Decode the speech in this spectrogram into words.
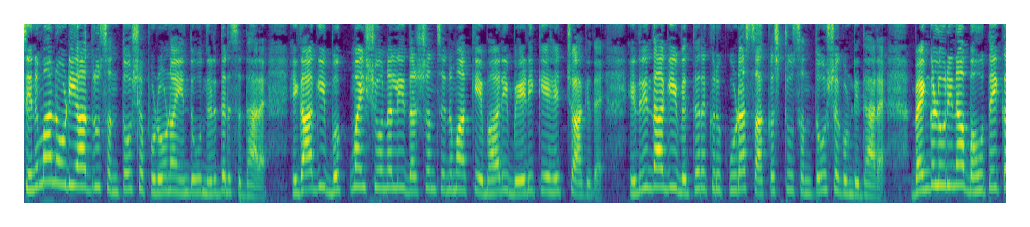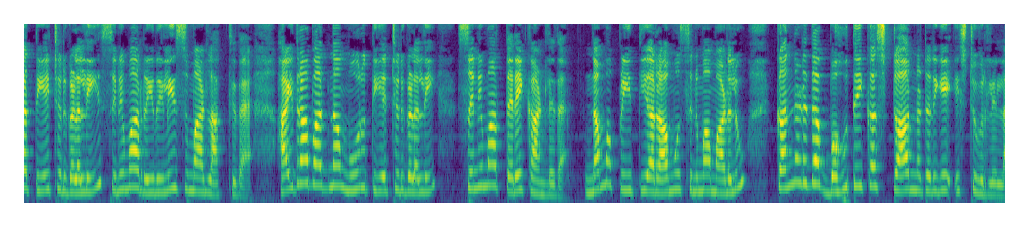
ಸಿನಿಮಾ ನೋಡಿ ಆದ್ರೂ ಸಂತೋಷ ಪಡೋಣ ಎಂದು ನಿರ್ಧರಿಸಿದ್ದಾರೆ. ಹೀಗಾಗಿ ಬುಕ್ ಮೈ ಶೋನಲ್ಲಿ ದರ್ಶನ್ ಸಿನಿಮಾಕ್ಕೆ ಭಾರಿ ಬೇಡಿಕೆ ಹೆಚ್ಚಾಗಿದೆ. ಇದರಿಂದಾಗಿ ವಿತರಕರು ಕೂಡ ಸಾಕಷ್ಟು ಸಂತೋಷಗೊಂಡಿದ್ದಾರೆ. ಬೆಂಗಳೂರಿನ ಬಹುತೇಕ ಥಿಯೇಟರ್ಗಳಲ್ಲಿ ಸಿನಿಮಾ ರೀ ರಿಲೀಸ್ ಮಾಡಲಾಗ್ತಿದೆ. ಹೈದರಾಬಾದ್ನ ಮೂರು ಥಿಯೇಟರ್ಗಳಲ್ಲಿ ಸಿನಿಮಾ ತೆರೆ ಕಾಣಲಿದೆ. ನಮ್ಮ ಪ್ರೀತಿಯ ರಾಮು ಸಿನಿಮಾ ಮಾಡಲು ಕನ್ನಡದ ಬಹುತೇಕ ಸ್ಟಾರ್ ನಟರಿಗೆ ಇಷ್ಟವಿರಲಿಲ್ಲ.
